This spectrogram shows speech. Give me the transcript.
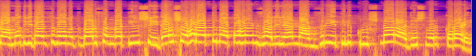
जामोद विधानसभा मतदारसंघातील शेगाव शहरातून अपहरण झालेल्या नागझरी येथील कृष्णा राजेश्वर कराळे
